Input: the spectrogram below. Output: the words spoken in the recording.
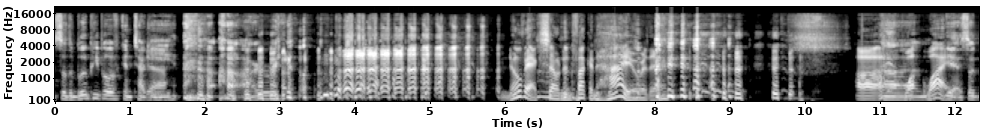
so the blue people of Kentucky are real. Novak sounding fucking high over there. uh, wh- Um, why? Yeah, so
